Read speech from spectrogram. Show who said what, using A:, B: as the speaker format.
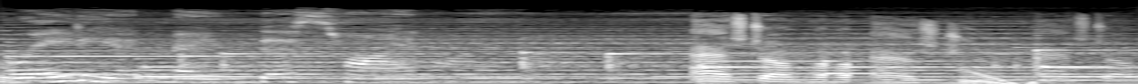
A: Radiant made this one.
B: Astro, Astro, Astro.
